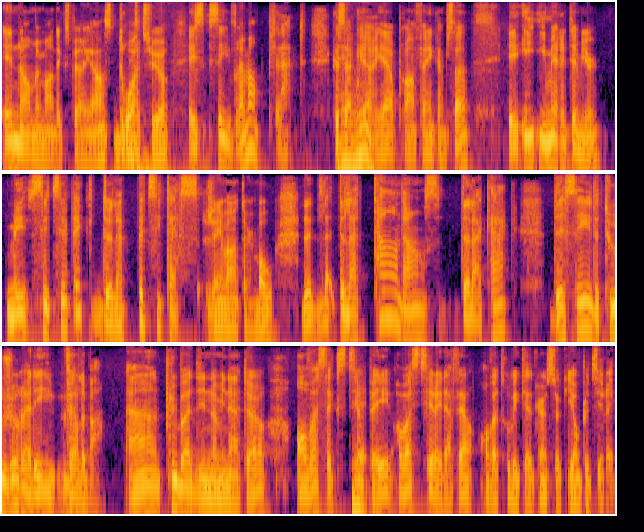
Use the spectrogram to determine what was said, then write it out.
énormément d'expérience, droiture, et c'est vraiment plate que eh sa oui. carrière prend fin comme ça. Et, et il méritait mieux. Mais c'est typique de la petitesse, j'invente un mot, de, de, la, de la tendance de la CAQ d'essayer de toujours aller vers le bas. Hein, plus bas dénominateur, on va s'extirper, on va se tirer d'affaire, on va trouver quelqu'un sur qui on peut tirer.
